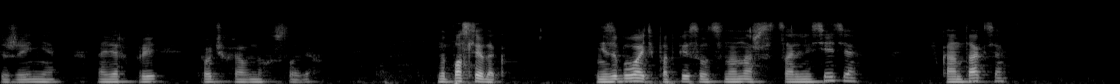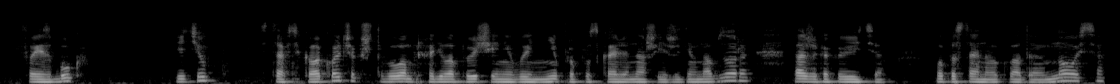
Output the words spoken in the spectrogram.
движение наверх при прочих равных условиях. Напоследок, не забывайте подписываться на наши социальные сети ВКонтакте, Facebook, YouTube. Ставьте колокольчик, чтобы вам приходило оповещение, вы не пропускали наши ежедневные обзоры. Также, как вы видите, мы постоянно выкладываем новости,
